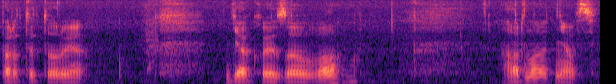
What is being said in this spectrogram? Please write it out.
партитурою. Дякую за увагу. Гарного дня всім!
